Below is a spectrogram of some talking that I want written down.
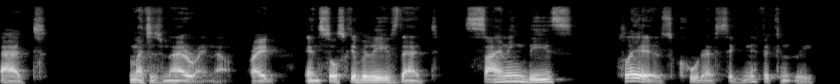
at Manchester United right now, right? And Solskjaer believes that signing these players could have significantly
